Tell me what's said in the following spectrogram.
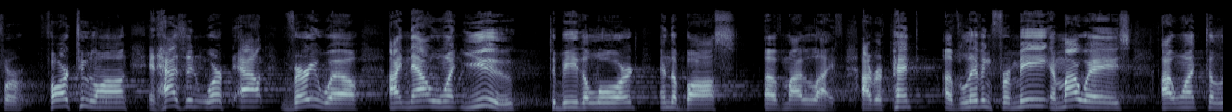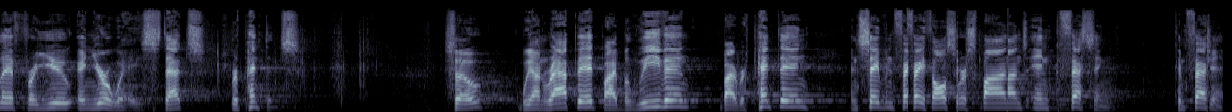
for far too long. It hasn't worked out very well. I now want you to be the Lord and the boss of my life. I repent of living for me and my ways I want to live for you and your ways. That's repentance. So we unwrap it by believing, by repenting, and saving faith also responds in confessing. Confession.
